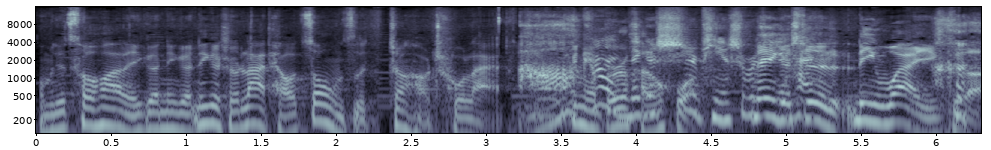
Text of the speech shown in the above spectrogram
我们就策划了一个那个那个时候辣条粽子正好出来啊，去年不是很火。那个视频是不是那个是另外一个，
